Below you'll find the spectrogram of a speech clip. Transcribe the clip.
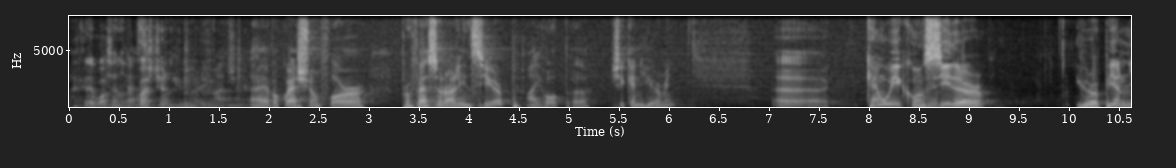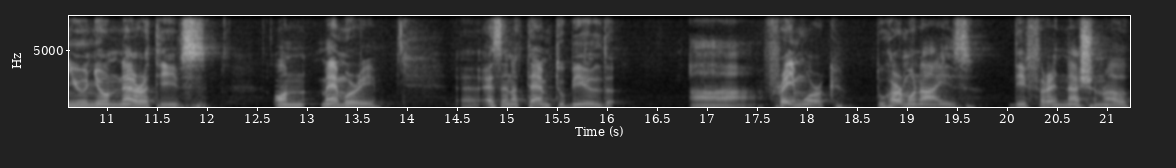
I think there was another question. I have a question for Professor Aline Sierp. I hope uh, she can hear me. Uh, can we consider European Union narratives on memory uh, as an attempt to build a framework to harmonize different national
